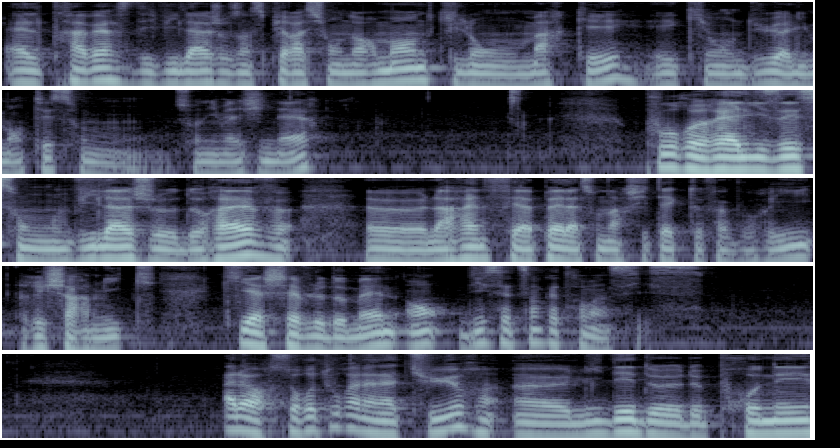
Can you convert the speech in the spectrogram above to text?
elle traverse des villages aux inspirations normandes qui l'ont marquée et qui ont dû alimenter son imaginaire. Pour réaliser son village de rêve, euh, la reine fait appel à son architecte favori, Richard Mick, qui achève le domaine en 1786. Alors, ce retour à la nature, euh, l'idée de, prôner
